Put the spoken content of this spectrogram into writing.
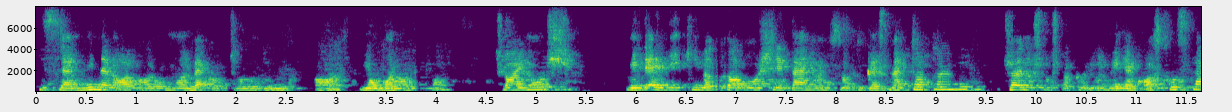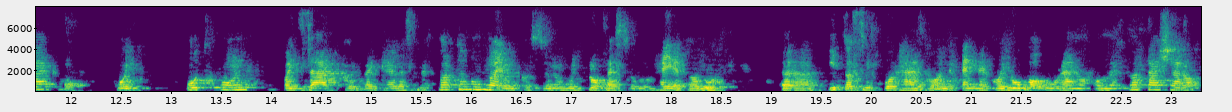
hiszen minden alkalommal bekapcsolódunk a jobbanatba. Sajnos, mint eddig Kína tagol sétányon szoktuk ezt megtartani, sajnos most a körülmények azt hozták, hogy otthon vagy zárt körben kell ezt megtartanunk. Nagyon köszönöm, hogy professzor úr helyet adott itt a szívkórházban ennek a joga órának a megtartására,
